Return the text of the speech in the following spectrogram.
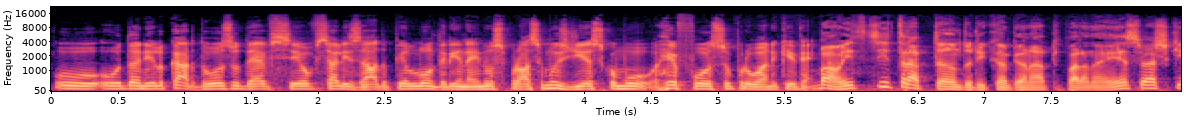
O, o, Danilo Cardoso deve ser oficializado pelo Londrina nos próximos dias como reforço para o ano que vem. Bom, e se tratando de campeonato paranaense, eu acho que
